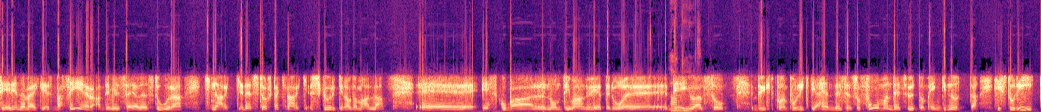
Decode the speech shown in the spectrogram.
serien är verklighetsbaserad, det vill säga den stora knark... Den största knarkskurken av dem alla. Eh, Escobar, någonting vad han nu heter då. Eh, det är ju alltså byggt på, en, på riktiga händelser. Så får man dessutom en gnutta historik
